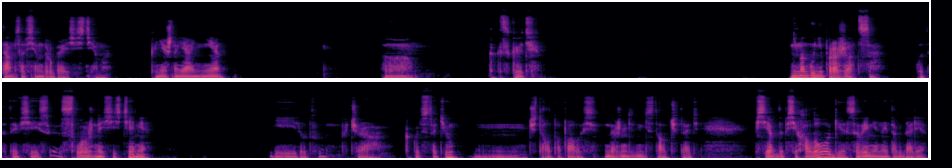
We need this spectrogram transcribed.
там совсем другая система. Конечно, я не, э, как сказать, не могу не поражаться вот этой всей сложной системе. И тут вчера какую-то статью читал, попалась, даже не, не стал читать. Псевдопсихология современная и так далее.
